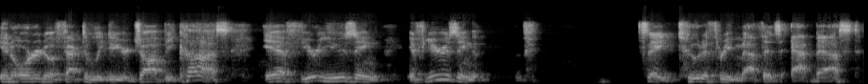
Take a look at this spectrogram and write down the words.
in order to effectively do your job because if you're using if you're using say two to three methods at best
